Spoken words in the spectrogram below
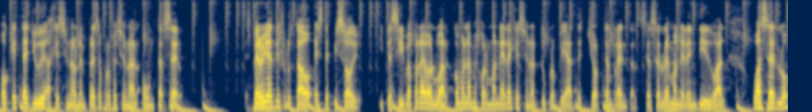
o que te ayude a gestionar una empresa profesional o un tercero. Espero hayas disfrutado este episodio y te sirva para evaluar cómo es la mejor manera de gestionar tu propiedad de short-term rentals, si hacerlo de manera individual o hacerlo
